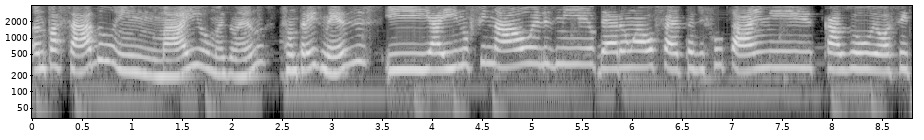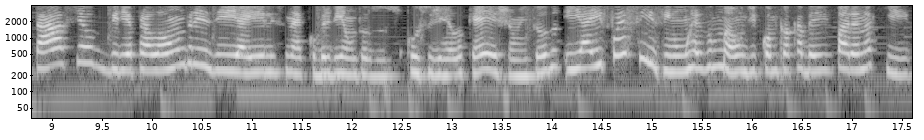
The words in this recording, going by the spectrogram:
ano passado passado, em maio, mais ou menos. São três meses. E aí, no final, eles me deram a oferta de full time. Caso eu aceitasse, eu viria para Londres e aí eles, né, cobririam todos os custos de relocation e tudo. E aí foi assim, assim, um resumão de como que eu acabei parando aqui.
